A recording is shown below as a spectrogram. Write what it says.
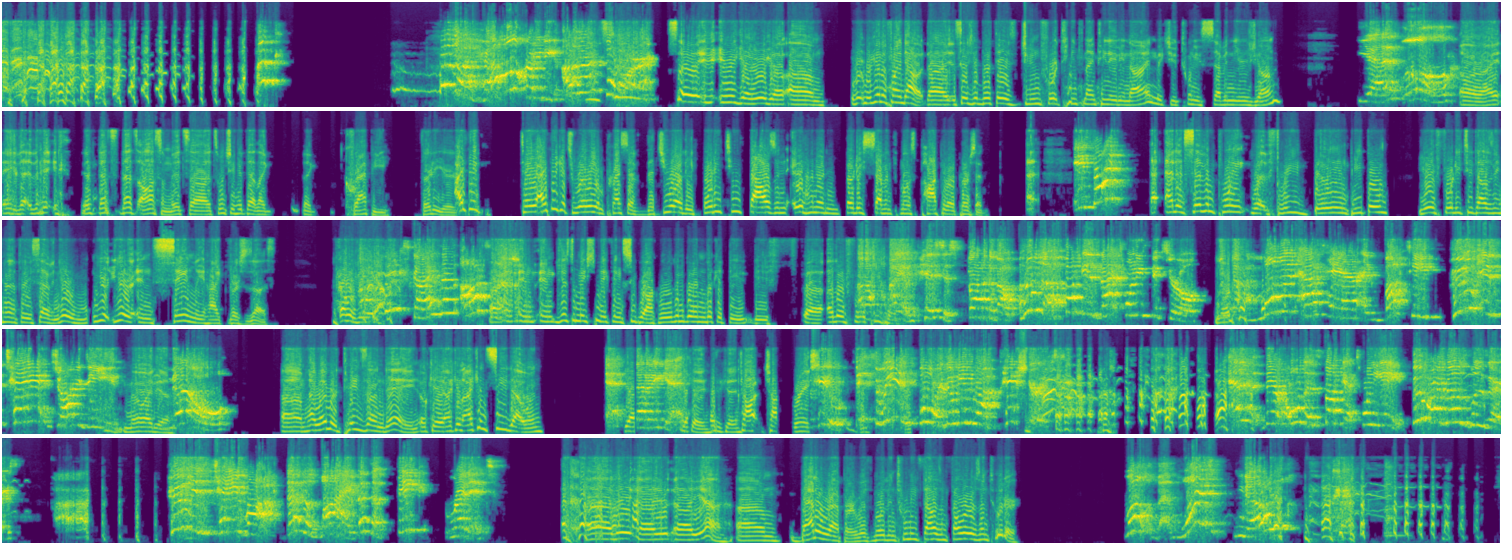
What the hell are the other four? so here we go. Here we go. Um, we're, we're gonna find out. Uh, it says your birthday is June fourteenth, nineteen eighty nine. Makes you twenty seven years young. Yes. Ugh. All right. Hey, that, that, that's that's awesome. It's uh, it's once you hit that like like crappy thirty years. I think, Tay, I think it's really impressive that you are the 42,837th most popular person. Is that? At a seven point what three billion people, you're forty two thousand eight hundred thirty seven. You're you're you're insanely high versus us. Oh, Oh, yeah. thanks, guys. That's awesome. and, and and just to make make things super awkward, we're gonna go ahead and look at the the uh, other four Ugh, people. I am pissed as fuck about who the fuck is that 26 year old with that mullet ass hair and buck teeth? Who is Tay Jardine? No idea. No. Um, however, Tay Day. Okay, I can I can see that one. Yeah. That I get. Okay, okay. Chop, chop, ring. Two, three, and four don't even have pictures. and they're old as fuck at 28. Who are those losers? Who is Tay Roc? That's a lie. That's a fake Reddit. Uh, they, uh, uh, yeah. Um, battle rapper with more than twenty thousand followers on Twitter. Well, th- what? No.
